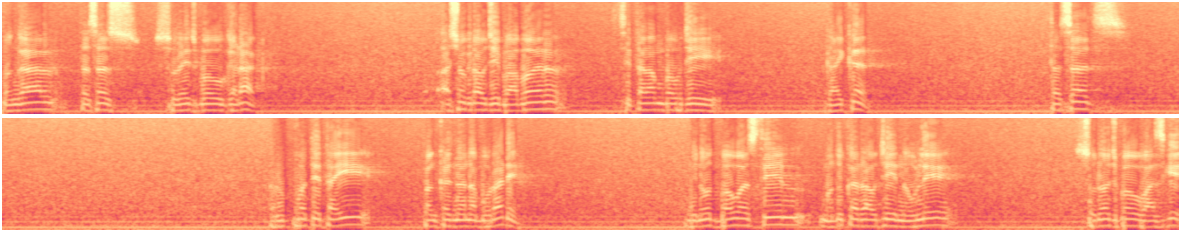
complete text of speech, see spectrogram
बंगाल तसंच सुरेश भाऊ गडाख अशोकरावजी बाबर सीताराम भाऊजी गायकर तसंच रूपवतीताई पंकजनाना बोराडे विनोद भाऊ असतील मधुकररावजी नवले सूरजभाऊ वाजगे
